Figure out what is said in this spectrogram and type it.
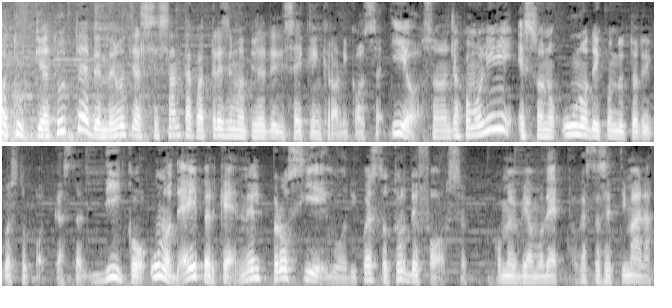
Ciao a tutti e a tutte e benvenuti al 64 episodio di Cycling Chronicles. Io sono Giacomo Lini e sono uno dei conduttori di questo podcast. Dico uno dei perché nel prosieguo di questo Tour de Force, come abbiamo detto, questa settimana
